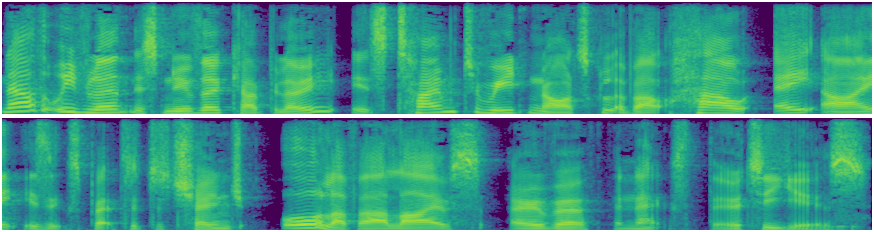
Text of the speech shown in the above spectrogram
Now that we've learnt this new vocabulary, it's time to read an article about how AI is expected to change all of our lives over the next 30 years.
